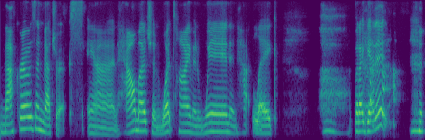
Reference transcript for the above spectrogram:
macros and metrics and how much and what time and when and how, like but I get it.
